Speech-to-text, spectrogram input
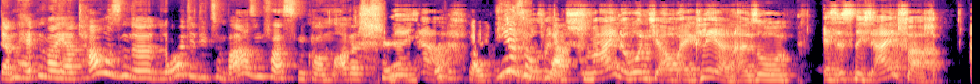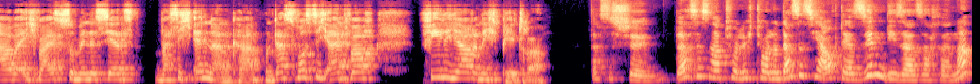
dann hätten wir ja tausende Leute, die zum Basenfasten kommen. Aber schön, naja, dass bei dir so muss klappt. Schweinehund ja auch erklären. Also es ist nicht einfach, aber ich weiß zumindest jetzt, was ich ändern kann. Und das wusste ich einfach viele Jahre nicht, Petra. Das ist schön. Das ist natürlich toll. Und das ist ja auch der Sinn dieser Sache, ne?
